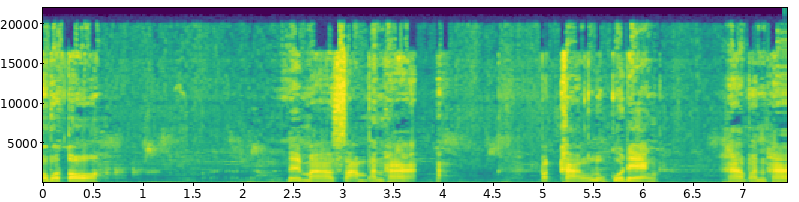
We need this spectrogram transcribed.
อบตได้มาสามพันห้าปักข้างโลโกแดงห้าพันห้า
